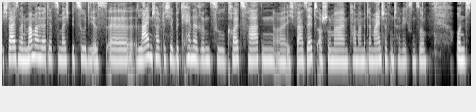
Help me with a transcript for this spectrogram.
ich weiß, meine Mama hört jetzt zum Beispiel zu, die ist äh, leidenschaftliche Bekennerin zu Kreuzfahrten. Äh, ich war selbst auch schon mal ein paar Mal mit der Mein Schiff unterwegs und so. Und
